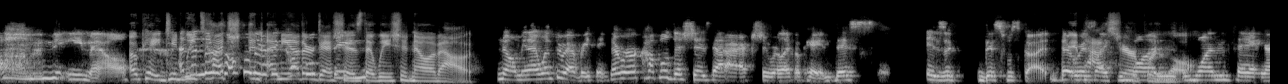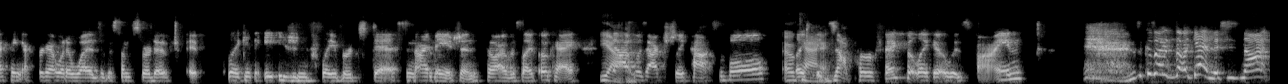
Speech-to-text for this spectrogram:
um, in the email. Okay. Did And we touch also- any other dishes things- that we should know about? No, I mean, I went through everything. There were a couple dishes that I actually were like, okay, this is a this was good. There It was like one approval. one thing. I think I forgot what it was. It was some sort of it, like an Asian flavored dish, and I'm Asian, so I was like, okay, Yeah. that was actually passable. Okay. Like it's not perfect, but like it was fine. because again, this is not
